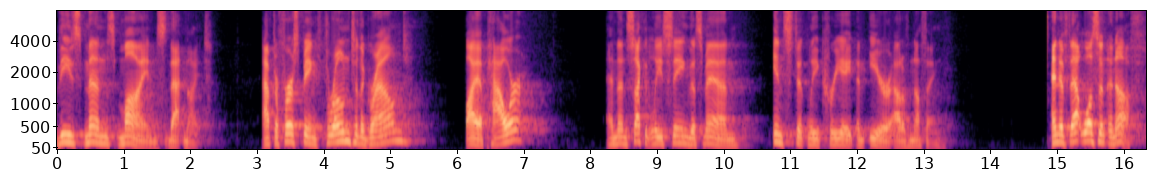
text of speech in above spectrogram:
these men's minds that night? After first being thrown to the ground by a power, and then secondly, seeing this man instantly create an ear out of nothing. And if that wasn't enough,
